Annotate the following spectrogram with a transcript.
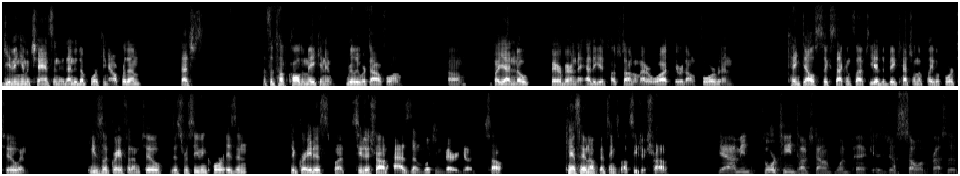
giving him a chance, and it ended up working out for them. That's that's a tough call to make, and it really worked out for them. Um, but yeah, no Fairbairn, they had to get a touchdown no matter what. They were down four, and Tank Dell six seconds left. He had the big catch on the play before too, and he's looked great for them too. This receiving corps isn't the greatest, but CJ Stroud has them looking very good. So can't say enough good things about CJ Stroud. Yeah, I mean, 14 touchdowns, one pick is just so impressive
